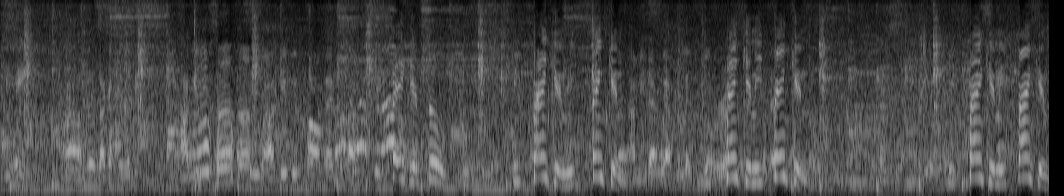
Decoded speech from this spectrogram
what? Um, like I said, let me. I'll give you. I'll give you a call back about six. Thinking too. He thinking. He thinking. I mean, that way I can let you know. earlier. Thinking. He thinking. He thinking. He thinking.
